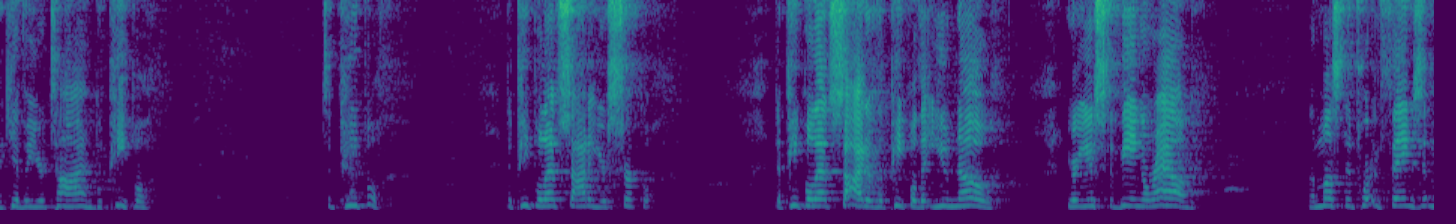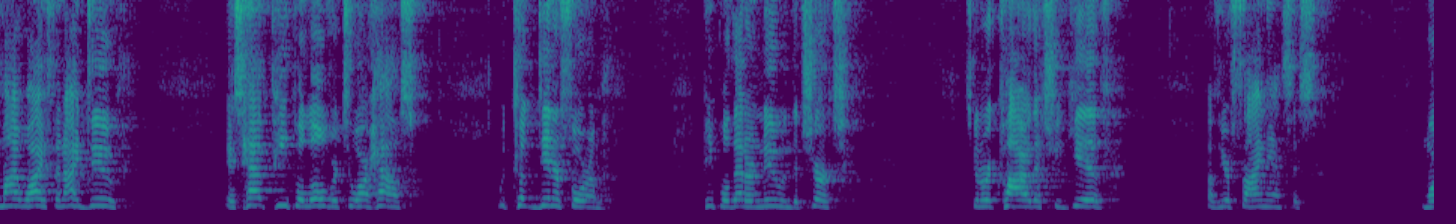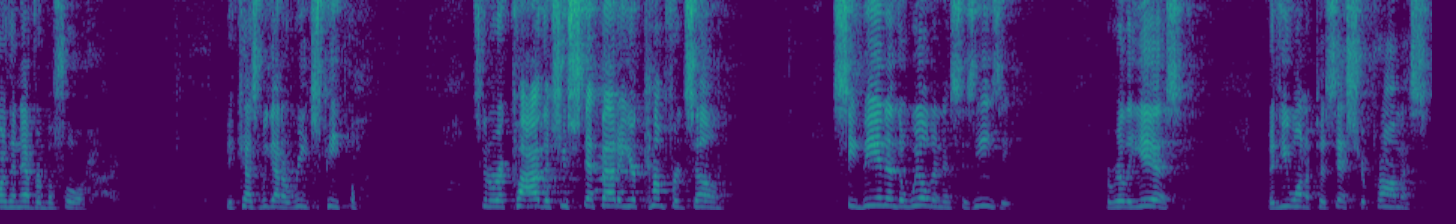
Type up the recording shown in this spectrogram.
To give of your time to people, to people, to people outside of your circle, to people outside of the people that you know you're used to being around. The most important things that my wife and I do is have people over to our house. We cook dinner for them, people that are new in the church. It's going to require that you give of your finances more than ever before because we got to reach people. It's going to require that you step out of your comfort zone. See, being in the wilderness is easy, it really is. But if you want to possess your promise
